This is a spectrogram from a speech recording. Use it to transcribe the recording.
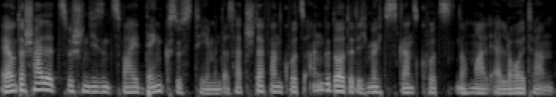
er unterscheidet zwischen diesen zwei Denksystemen. Das hat Stefan kurz angedeutet. Ich möchte es ganz kurz nochmal erläutern.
